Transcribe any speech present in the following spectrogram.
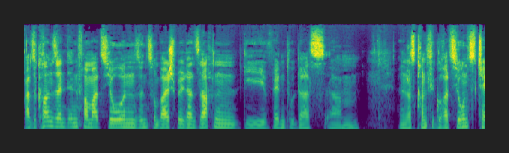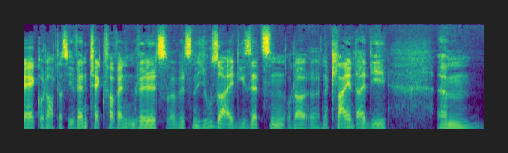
Also Consent-Informationen sind zum Beispiel dann Sachen, die, wenn du das, ähm, wenn du das Konfigurationstag oder auch das Event-Tag verwenden willst oder willst eine User-ID setzen oder äh, eine Client-ID, ähm,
